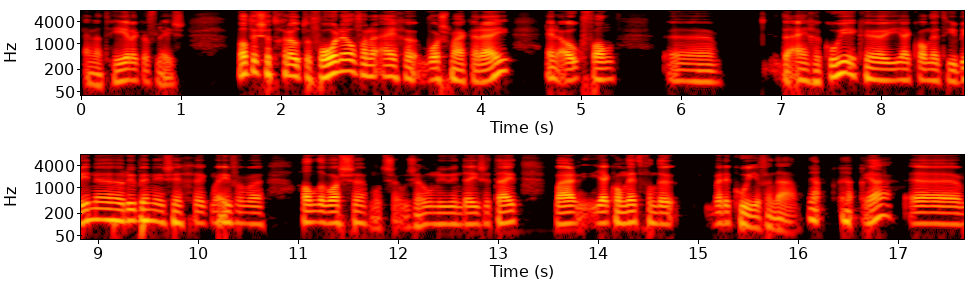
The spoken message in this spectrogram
aan het heerlijke vlees. Wat is het grote voordeel van een eigen worstmakerij en ook van de eigen koeien? Ik, uh, jij kwam net hier binnen, Ruben, en zeg ik moet even mijn handen wassen. Moet sowieso nu in deze tijd. Maar jij kwam net van de, bij de koeien vandaan. Ja. ja? ja? Uh,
